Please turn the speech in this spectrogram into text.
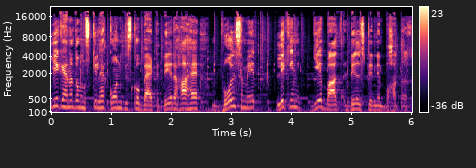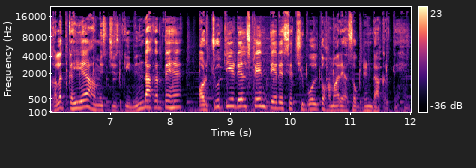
ये कहना तो मुश्किल है कौन किसको बैट दे रहा है बॉल समेत, लेकिन ये बात डेल स्टेन ने बहुत गलत कही है। हम इस चीज़ की निंदा करते हैं। और चूतिए डेल स्टेन, तेरे से अच्छी बोल तो हमारे हसोक डिंडा करते हैं।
